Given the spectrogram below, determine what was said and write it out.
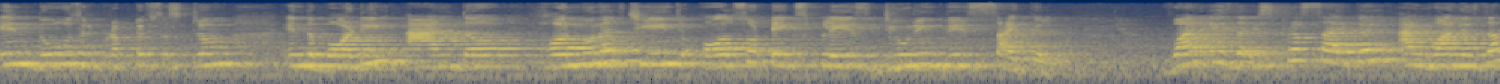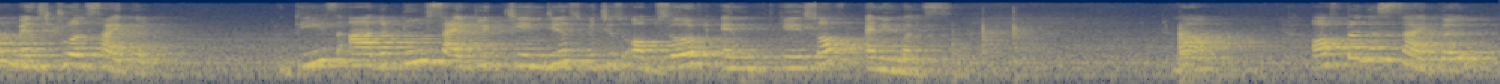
in those reproductive system in the body and the hormonal change also takes place during this cycle. One is the estrous cycle and one is the menstrual cycle. These are the two cyclic changes which is observed in case of animals. Now, after this cycle,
